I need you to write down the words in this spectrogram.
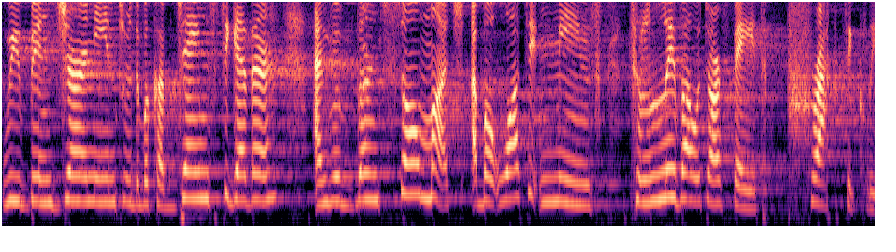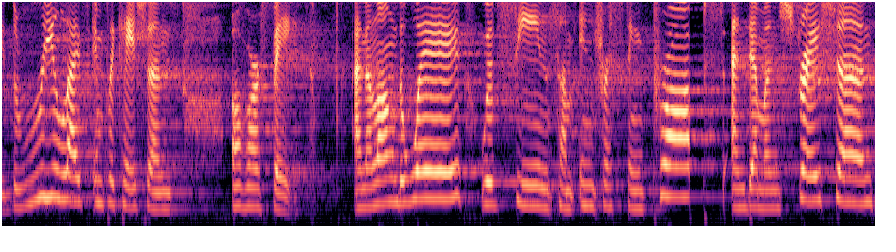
we've been journeying through the book of James together, and we've learned so much about what it means to live out our faith practically, the real life implications of our faith. And along the way, we've seen some interesting props and demonstration.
